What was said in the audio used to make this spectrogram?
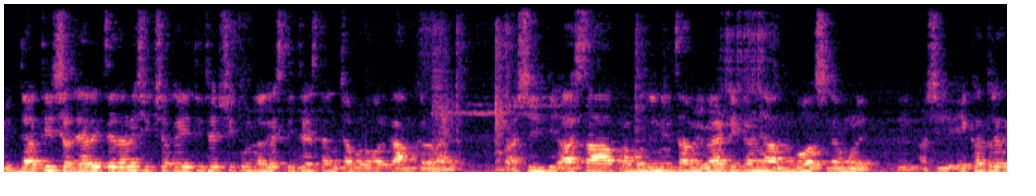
विद्यार्थी शेजारीचे आणि शिक्षकही तिथे शिकून लगेच तिथेच त्यांच्याबरोबर काम करणार आहेत अशी असा प्रबोधिनीचा वेगळ्या ठिकाणी अनुभव असल्यामुळे. अशी एकत्रित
